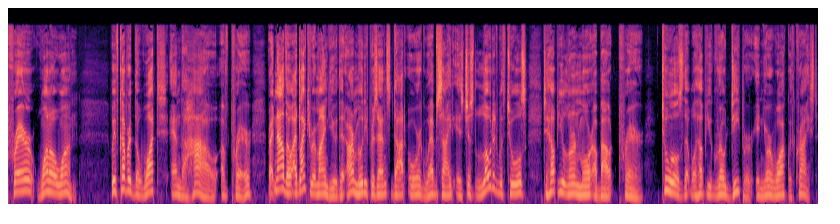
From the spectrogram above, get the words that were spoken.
Prayer 101. We've covered the what and the how of prayer. Right now, though, I'd like to remind you that our moodypresents.org website is just loaded with tools to help you learn more about prayer, tools that will help you grow deeper in your walk with Christ.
